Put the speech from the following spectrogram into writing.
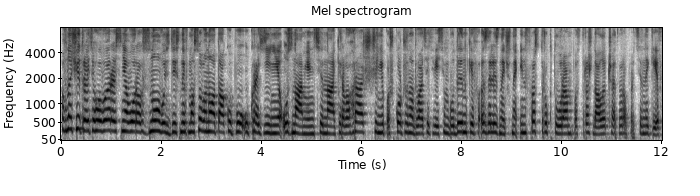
Вночі 3 вересня ворог знову здійснив масовану атаку по Україні. У Знам'янці на Кіровоградщині пошкоджено 28 будинків, залізнична інфраструктура. Постраждали четверо працівників.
